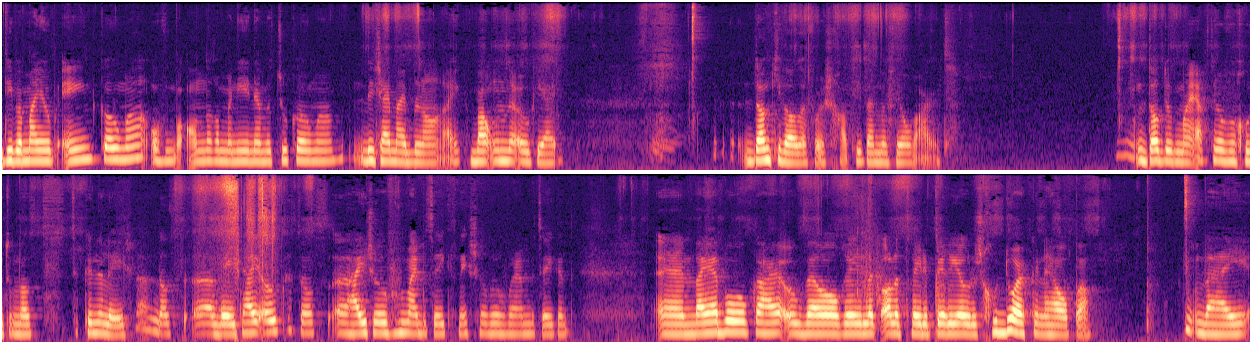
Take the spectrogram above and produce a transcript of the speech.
die bij mij op één komen of op een andere manier naar me toe komen, die zijn mij belangrijk. Waaronder ook jij. Dankjewel daarvoor, schat. Je bent me veel waard. Dat doet mij echt heel veel goed om dat te kunnen lezen. Dat uh, weet hij ook. Dat uh, hij zoveel voor mij betekent en ik zoveel voor hem betekent. En wij hebben elkaar ook wel redelijk alle tweede periodes goed door kunnen helpen. Wij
